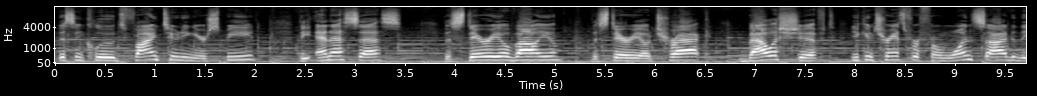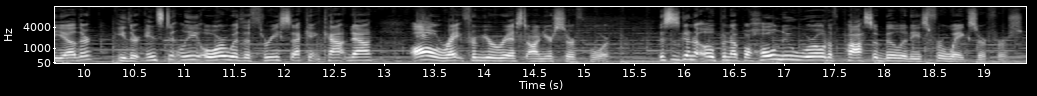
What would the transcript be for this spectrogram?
This includes fine-tuning your speed, the NSS, the stereo volume, the stereo track, ballast shift, you can transfer from one side to the other, either instantly or with a three second countdown, all right from your wrist on your surfboard. This is going to open up a whole new world of possibilities for wake surfers.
